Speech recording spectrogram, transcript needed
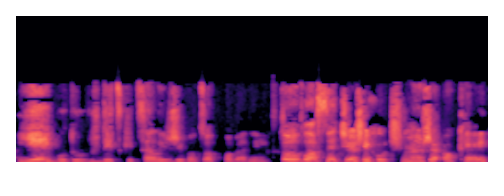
jej budú vždycky celý život zodpovední. To vlastne tiež ich učíme, že OK,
